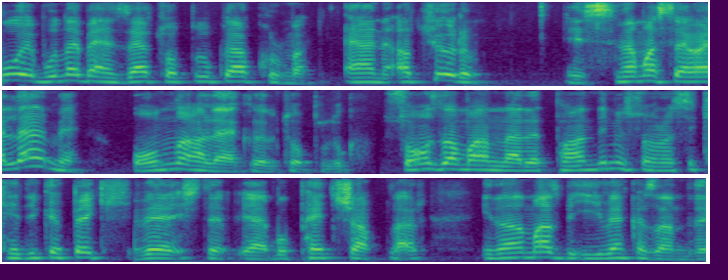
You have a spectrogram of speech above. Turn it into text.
bu ve buna benzer topluluklar kurmak. Yani atıyorum e, sinema severler mi? Onunla alakalı bir topluluk. Son zamanlarda pandemi sonrası kedi köpek ve işte yani bu pet shoplar inanılmaz bir ivme kazandı.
